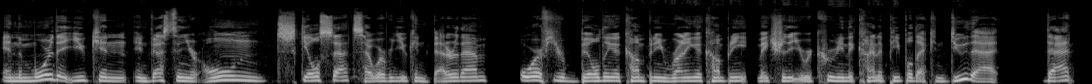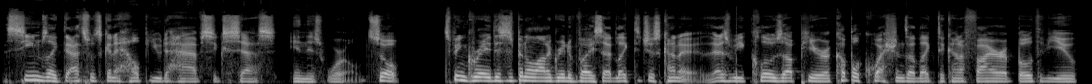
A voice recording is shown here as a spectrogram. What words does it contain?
And the more that you can invest in your own skill sets, however you can better them, or if you're building a company, running a company, make sure that you're recruiting the kind of people that can do that that seems like that's what's going to help you to have success in this world. So it's been great. This has been a lot of great advice. I'd like to just kind of, as we close up here, a couple questions I'd like to kind of fire at both of you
